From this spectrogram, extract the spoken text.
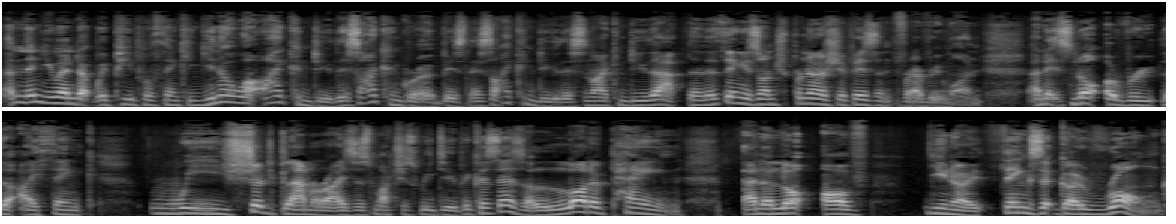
And then you end up with people thinking, you know what, I can do this, I can grow a business, I can do this, and I can do that. And the thing is, entrepreneurship isn't for everyone. And it's not a route that I think we should glamorize as much as we do because there's a lot of pain and a lot of you know things that go wrong.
